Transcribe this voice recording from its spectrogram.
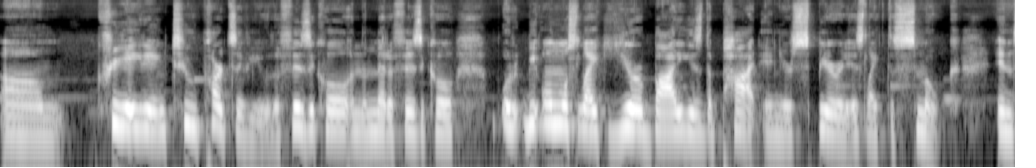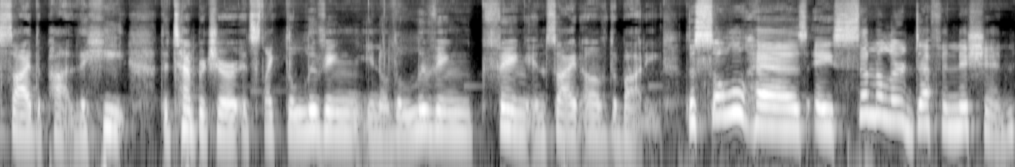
Um, creating two parts of you, the physical and the metaphysical. Would be almost like your body is the pot and your spirit is like the smoke inside the pot the heat the temperature it's like the living you know the living thing inside of the body the soul has a similar definition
